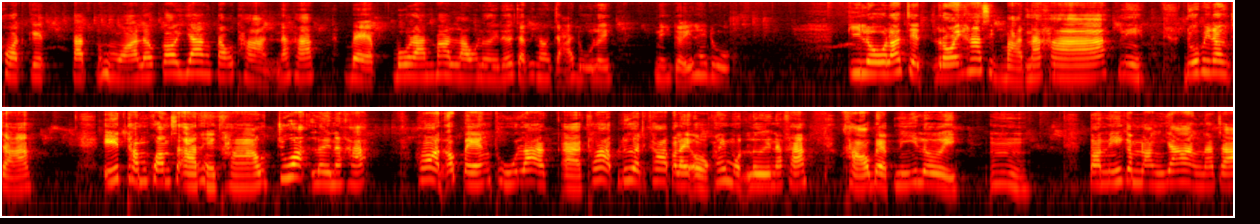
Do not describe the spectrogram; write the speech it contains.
ขอดเกล็ดตัดหัวแล้วก็ย่างเตาถ่านนะคะ แบบโบราณบ้านเราเลยเด้อจ้ะพี่น้องจ๋าดูเลย นี่เดี๋ยวอีทให้ดู กิโลละ 750 บาทนะคะ นี่ ดูพี่น้องจ๋าอีททำความสะอาดให้ขาวจั๊วเลยนะคะหอดเอาแป้งถูลากอ่าคราบเลือดคราบอะไรออกให้หมดเลยนะคะ ขาวแบบนี้เลย อืม ตอนนี้กำลังย่างนะจ๊ะ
